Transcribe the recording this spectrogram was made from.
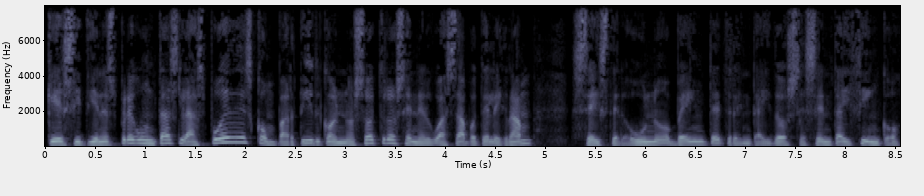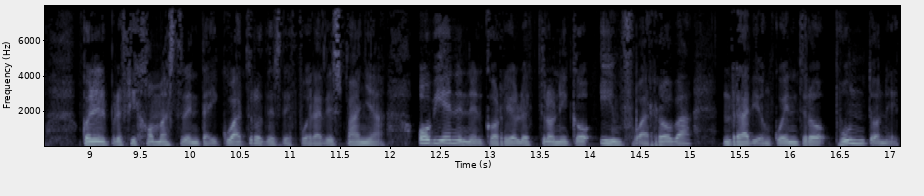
que si tienes preguntas las puedes compartir con nosotros en el WhatsApp o Telegram 601 20 32 65 con el prefijo más 34 desde fuera de España o bien en el correo electrónico info arroba radioencuentro.net.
